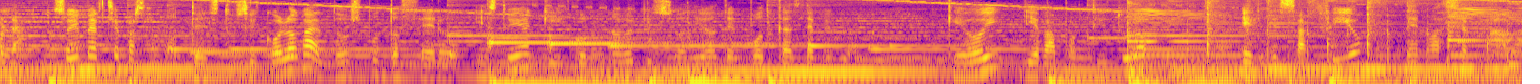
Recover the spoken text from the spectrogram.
Hola, soy Merche Pasamontes, tu psicóloga 2.0 y estoy aquí con un nuevo episodio del podcast de mi blog, que hoy lleva por título El desafío de no hacer nada.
